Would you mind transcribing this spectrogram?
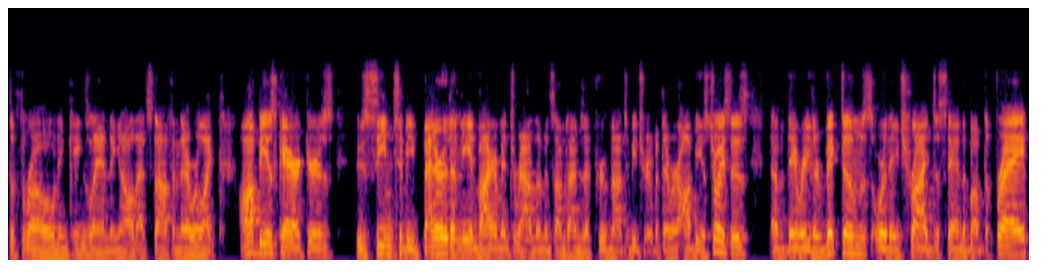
the throne and King's Landing and all that stuff. And there were like obvious characters who seemed to be better than the environment around them. And sometimes that proved not to be true, but there were obvious choices. Of, they were either victims or they tried to stand above the fray.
